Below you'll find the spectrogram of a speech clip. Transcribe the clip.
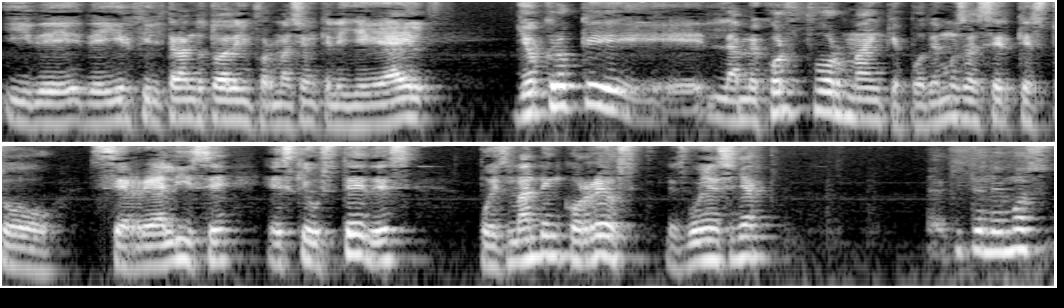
y de, de, ir filtrando toda la información que le llegue a él. Yo creo que la mejor forma en que podemos hacer que esto se realice es que ustedes pues manden correos. Les voy a enseñar. Aquí tenemos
